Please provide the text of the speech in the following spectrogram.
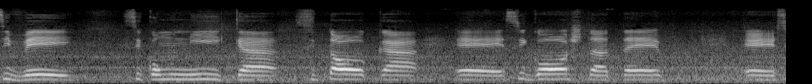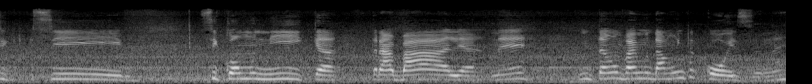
se vê, se comunica, se toca, é, se gosta até, é, se, se, se comunica, trabalha, né? Então vai mudar muita coisa, né?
